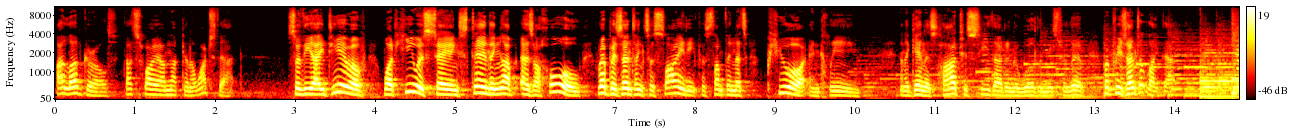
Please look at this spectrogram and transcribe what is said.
I love girls. That's why I'm not going to watch that. So the idea of what he was saying, standing up as a whole, representing society for something that's pure and clean. And again, it's hard to see that in the world in which we live, but present it like that.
